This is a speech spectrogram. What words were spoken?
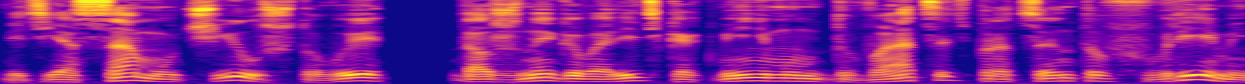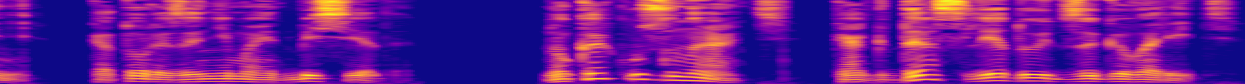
ведь я сам учил, что вы должны говорить как минимум 20% времени, которое занимает беседа. Но как узнать, когда следует заговорить?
